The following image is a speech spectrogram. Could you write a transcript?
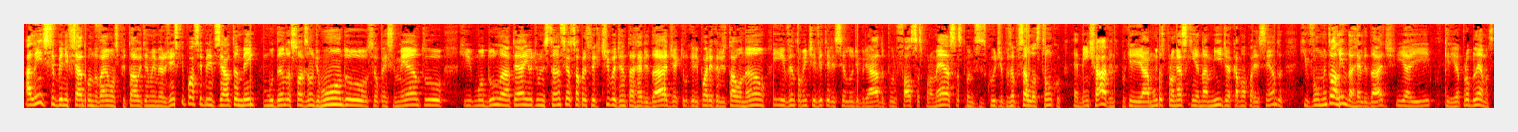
além de ser beneficiado quando vai a um hospital e tem uma emergência, que possa ser beneficiado também mudando a sua visão de mundo, seu conhecimento, que modula até em última instância a sua perspectiva diante da realidade, aquilo que ele pode acreditar ou não, e eventualmente evita ele ser ludibriado por falsas promessas. Quando se discute, por exemplo, células tronco, é bem chave, né? porque há muitas promessas que na mídia acabam aparecendo que vão muito além da realidade e aí cria problemas problemas.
